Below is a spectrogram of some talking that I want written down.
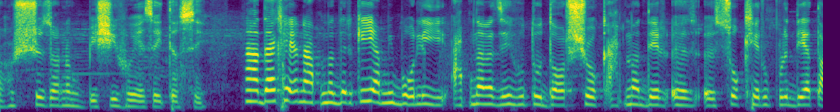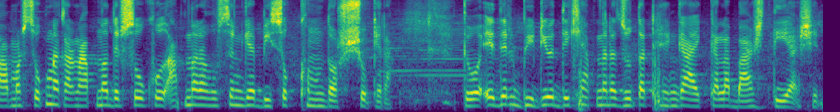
রহস্যজনক বেশি হয়ে যাইতেছে। না, দেখেন, আপনাদেরকেই আমি বলি, আপনারা যেহেতু দর্শক, আপনাদের চোখের উপরে দেওয়া তো আমার চোখ না, কারণ আপনাদের চোখ আপনারা হচ্ছেন গিয়া বিচক্ষণ দর্শকেরা। তো এদের ভিডিও দেখে আপনারা জুতা ঠেঙ্গা, আইকালা, বাঁশ দিয়ে আসেন।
